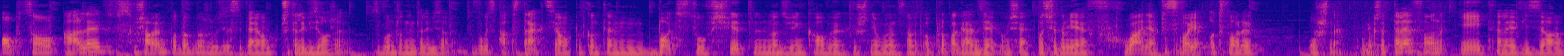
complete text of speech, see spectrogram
obcą, ale słyszałem podobno, że ludzie zasypiają przy telewizorze, z włączonym telewizorem. To w ogóle z abstrakcją pod kątem bodźców świetlno-dźwiękowych, już nie mówiąc nawet o propagandzie, jaką się podświadomie wchłania przez swoje otwory uszne. Także telefon i telewizor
